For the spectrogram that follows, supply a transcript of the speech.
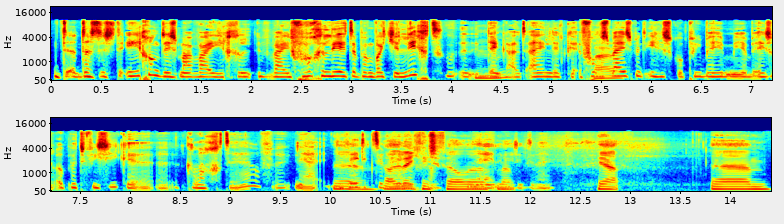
Dat is de ingang, dus maar waar je, waar je voor geleerd hebt en wat je ligt. Mm -hmm. Ik denk uiteindelijk, volgens maar, mij is met iriscopie ben je meer bezig ook met fysieke uh, klachten. Hè? Of, uh, ja, die ja, weet ik te nou, weinig weet je niet zoveel. Nee, maar, weet ik te weinig. Ja. Um,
